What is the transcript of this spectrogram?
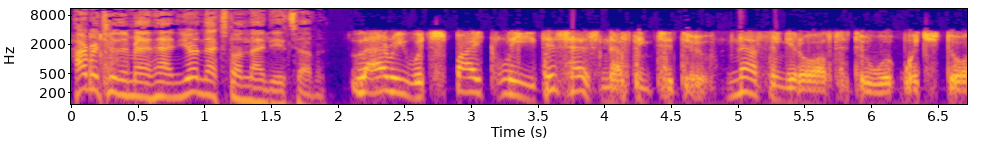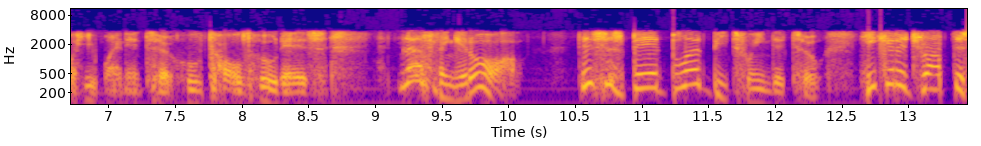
Hi, Richard in Manhattan. You're next on 98.7. Larry, with Spike Lee, this has nothing to do, nothing at all to do with which door he went into, who told who this. Nothing at all. This is bad blood between the two. He could have dropped his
